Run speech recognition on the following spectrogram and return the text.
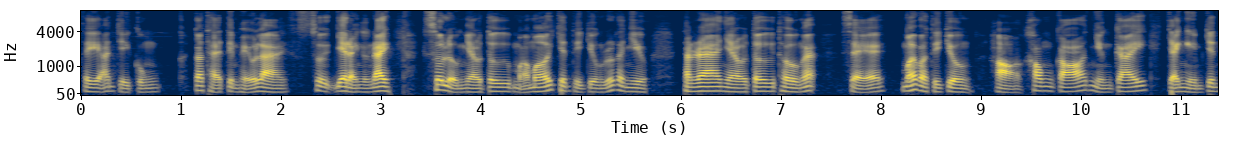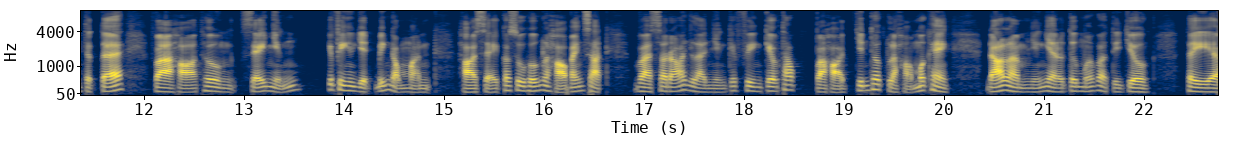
thì anh chị cũng có thể tìm hiểu là giai đoạn gần đây số lượng nhà đầu tư mở mới trên thị trường rất là nhiều. Thành ra nhà đầu tư thường á sẽ mới vào thị trường, họ không có những cái trải nghiệm trên thực tế và họ thường sẽ những cái phiên giao dịch biến động mạnh, họ sẽ có xu hướng là họ bán sạch và sau đó là những cái phiên kéo thóc và họ chính thức là họ mất hàng. Đó là những nhà đầu tư mới vào thị trường thì uh,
